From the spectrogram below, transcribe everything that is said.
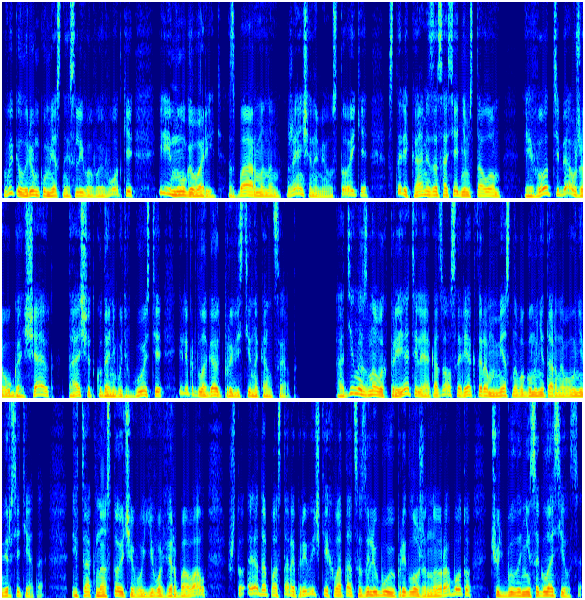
выпил рюмку местной сливовой водки и, ну, говорить, с барменом, женщинами у стойки, стариками за соседним столом, и вот тебя уже угощают, тащат куда-нибудь в гости или предлагают провести на концерт. Один из новых приятелей оказался ректором местного гуманитарного университета и так настойчиво его вербовал, что Эда по старой привычке хвататься за любую предложенную работу чуть было не согласился,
